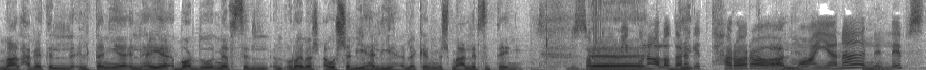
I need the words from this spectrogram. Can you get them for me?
مع الحاجات ال- التانية اللي هي برضو نفس ال- القريبة أو الشبيهة ليها لكن مش مع اللبس التاني. بالظبط. آه، وبيكون على دي درجة حرارة عالية. معينة مم. لللبس.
